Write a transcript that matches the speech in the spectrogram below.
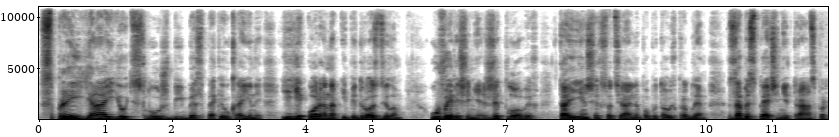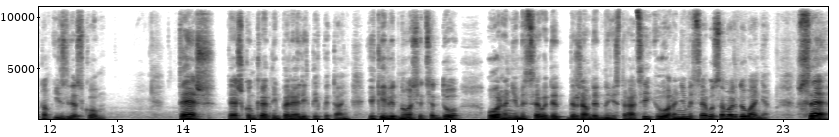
сприяють Службі безпеки України, її органам і підрозділам у вирішенні житлових та інших соціально-побутових проблем, забезпеченні транспортом і зв'язком теж, теж конкретний перелік тих питань, які відносяться до органів місцевої державної адміністрації і органів місцевого самоврядування. Все.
